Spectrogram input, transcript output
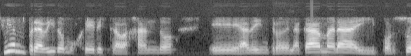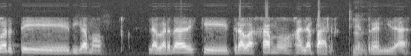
siempre ha habido mujeres trabajando eh, adentro de la Cámara y por suerte, digamos, la verdad es que trabajamos a la par, en realidad.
